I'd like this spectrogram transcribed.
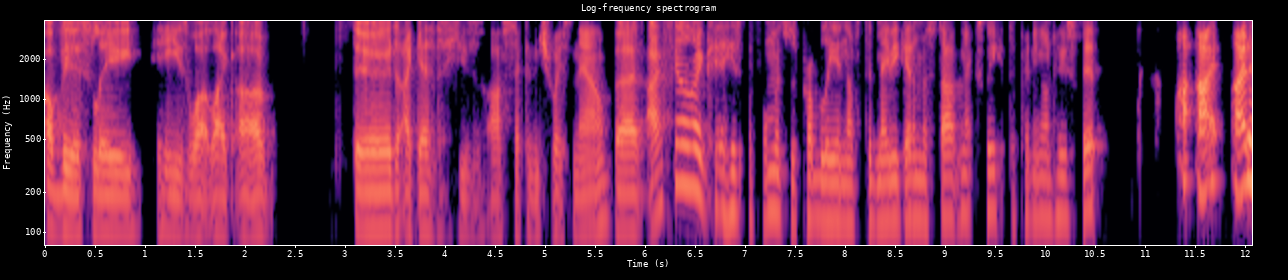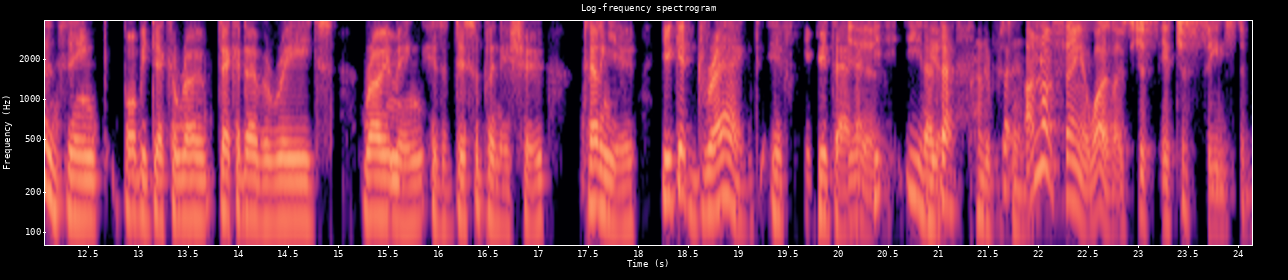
obviously, he's what, like our third, I guess he's our second choice now. But I feel like his performance was probably enough to maybe get him a start next week, depending on who's fit. I, I don't think Bobby Decordova-Reid's roaming is a discipline issue. I'm telling you, you get dragged if you did that. Yeah. You, you know yeah, that hundred percent. I'm not saying it was. It's just it just seems to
